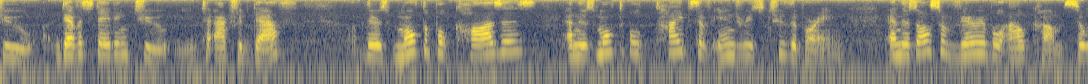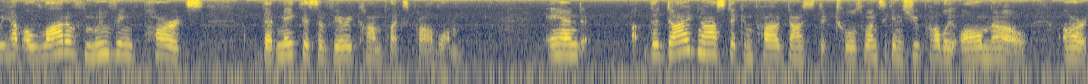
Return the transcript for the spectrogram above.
to devastating to, to actually death. There's multiple causes and there's multiple types of injuries to the brain. And there's also variable outcomes. So we have a lot of moving parts that make this a very complex problem. And uh, the diagnostic and prognostic tools, once again, as you probably all know, are,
